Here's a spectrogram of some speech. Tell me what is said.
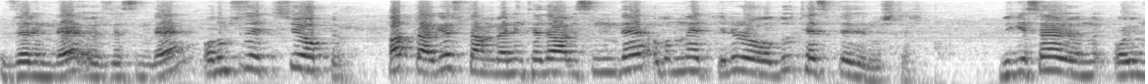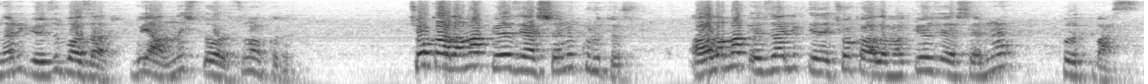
üzerinde, özdesinde olumsuz etkisi yoktur. Hatta göz tembelliğinin tedavisinde olumlu etkileri olduğu tespit edilmiştir. Bilgisayar oyunları gözü bozar. Bu yanlış, doğrusunu okuduk. Çok ağlamak gözyaşlarını kurutur. Ağlamak özellikle de çok ağlamak gözyaşlarını kurutmaz.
